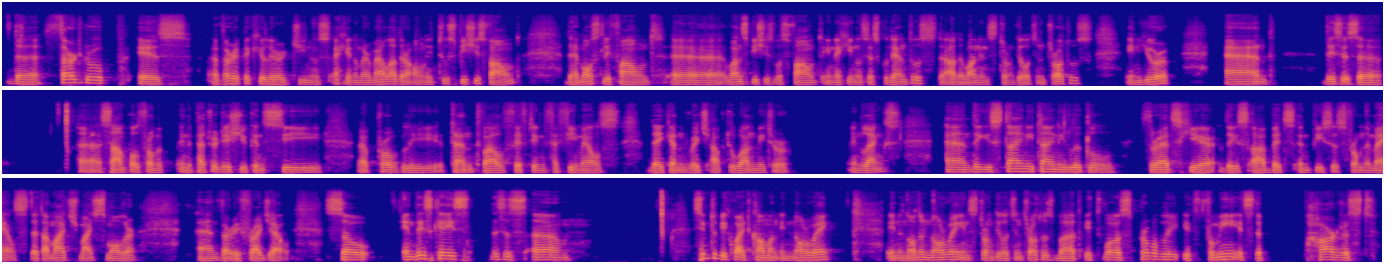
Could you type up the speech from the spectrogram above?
The third group is a very peculiar genus Echinomermella. There are only two species found. They're mostly found, uh, one species was found in Echinus esculentus, the other one in Strongylocentrotus in Europe. And this is a, a sample from a, in the Petri dish. You can see uh, probably 10, 12, 15 females. They can reach up to one meter in length. And these tiny, tiny little threads here, these are bits and pieces from the males that are much, much smaller and very fragile. So in this case, this is um, seem to be quite common in Norway, in northern Norway, in Strongylocentrotus, but it was probably, it, for me, it's the hardest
